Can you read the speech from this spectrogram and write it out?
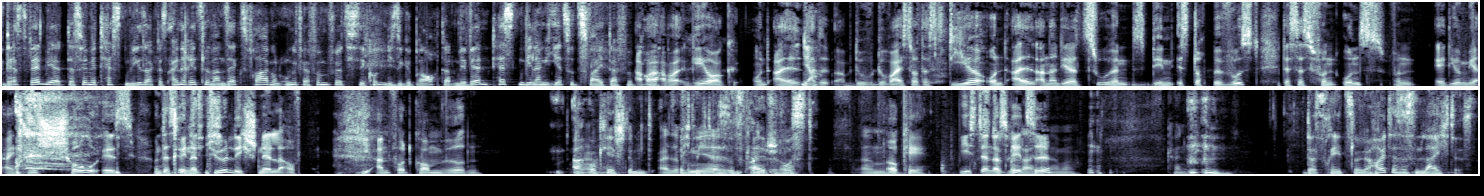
Das werden wir, das werden wir testen. Wie gesagt, das eine Rätsel waren sechs Fragen und ungefähr 45 Sekunden, die sie gebraucht hat. Und wir werden testen, wie lange ihr zu zweit dafür braucht. Aber, aber Georg und allen, Ja. also, aber du, du weißt doch, dass dir und allen anderen, die dazuhören, denen ist doch bewusst, dass das von uns, von Eddie und mir eigentlich eine Show ist und dass wir natürlich schneller auf die Antwort kommen würden. Ah, okay, stimmt. Also von Richtig, mir das ist es bewusst. Das, ähm, Okay. Wie ist denn das Rätsel? Leid, Chance. Das Rätsel. Heute ist es ein leichtes.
